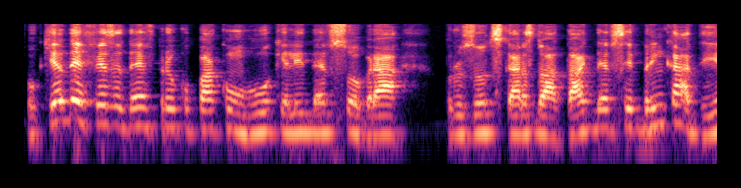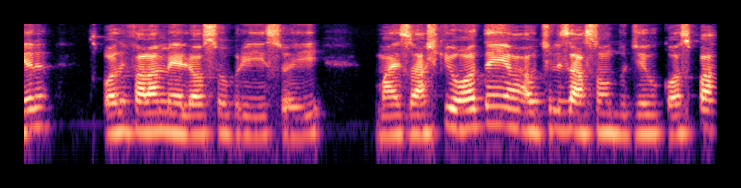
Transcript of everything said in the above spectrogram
O que a defesa deve preocupar com o Hulk, ele deve sobrar para os outros caras do ataque, deve ser brincadeira. Vocês podem falar melhor sobre isso aí. Mas acho que ontem a utilização do Diego Costa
